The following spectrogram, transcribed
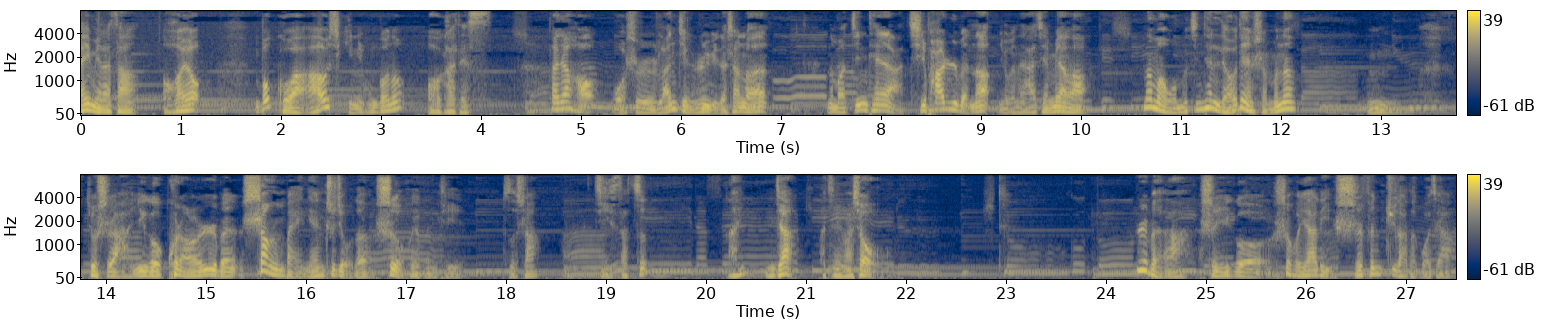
嗨，米拉桑，おはよう。僕は青式日本語のオガです。大家好，我是蓝景日语的山峦。那么今天啊，奇葩日本呢又跟大家见面了。那么我们今天聊点什么呢？嗯，就是啊，一个困扰了日本上百年之久的社会问题——自杀。自杀。哎，你家始めましょう。日本啊，是一个社会压力十分巨大的国家。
